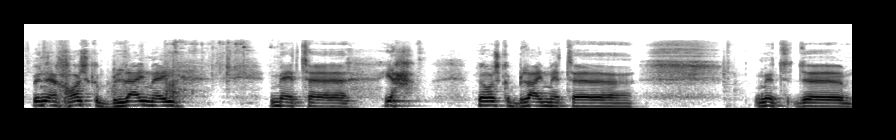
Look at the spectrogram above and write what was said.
Ik ben er echt hartstikke blij mee. Met, eh, ja, ik ben hartstikke blij met, met de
